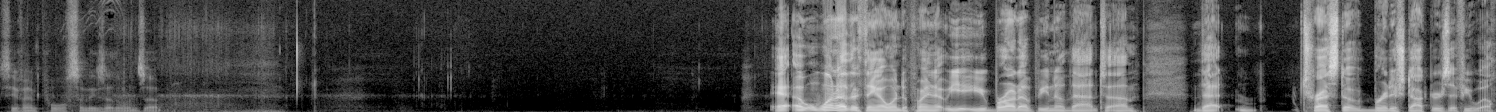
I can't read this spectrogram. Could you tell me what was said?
See if I can pull some of these other ones up. Uh, one other thing I wanted to point out, you, you brought up, you know, that um, that trust of British doctors, if you will,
